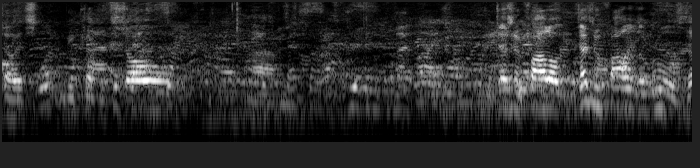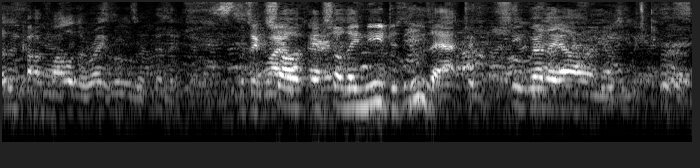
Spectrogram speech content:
So it's because it's so um, it doesn't follow doesn't follow the rules, doesn't follow the right rules of physics. So, and so they need to do that to see where they are the, which curve.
